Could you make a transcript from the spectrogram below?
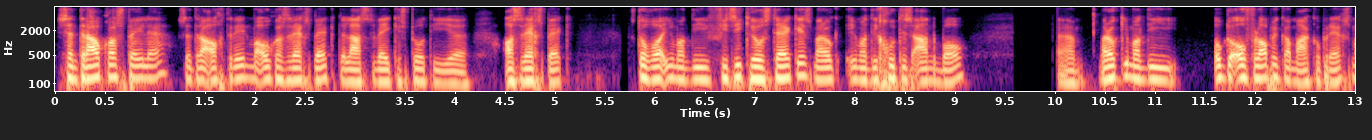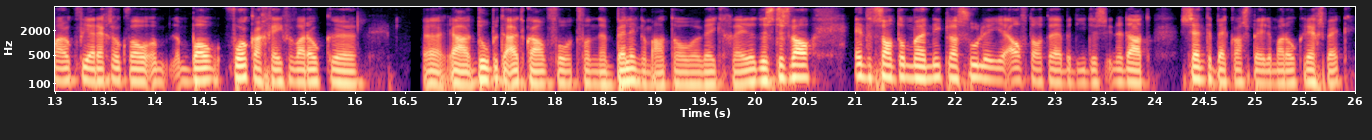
centraal kan spelen. Hè, centraal achterin. Maar ook als rechtsback. De laatste weken speelt hij als rechtsback. Is toch wel iemand die fysiek heel sterk is. Maar ook iemand die goed is aan de bal. Um, maar ook iemand die ook de overlapping kan maken op rechts. Maar ook via rechts ook wel een, bal voor kan geven. Waar ook uh, uh, ja, doelpunten uitkwamen. Bijvoorbeeld van uh, Bellingham een aantal weken geleden. Dus het is wel interessant om Niklas Soele in je elftal te hebben. Die dus inderdaad centerback kan spelen. Maar ook rechtsback.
